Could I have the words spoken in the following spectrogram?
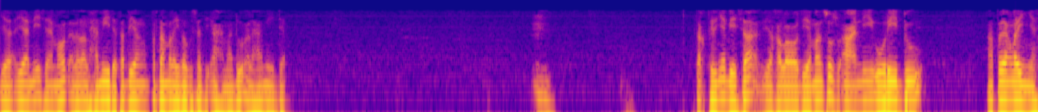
Ya, ya ini saya maut adalah alhamida, tapi yang pertama lagi bagus tadi Ahmadu alhamida. takdirnya biasa ya kalau dia mansus ani uridu atau yang lainnya.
